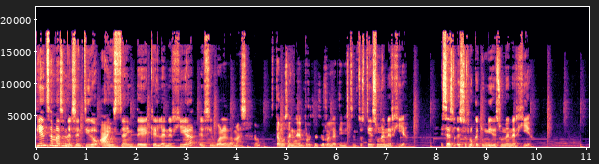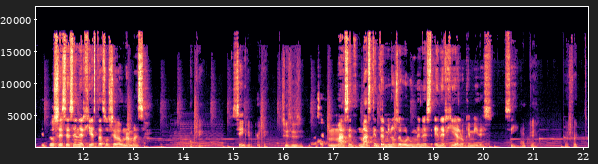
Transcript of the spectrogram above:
piensa más en el sentido Einstein de que la energía es igual a la masa, ¿no? Estamos en, procesos relativistas, entonces tienes una energía. Eso es, eso es lo que tú mides, una energía. Entonces esa energía está asociada a una masa. Ok. ¿Sí? Ok, ok, Sí, sí, sí. Más, más que en términos de volumen es energía lo que mides. Sí. Ok, perfecto.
